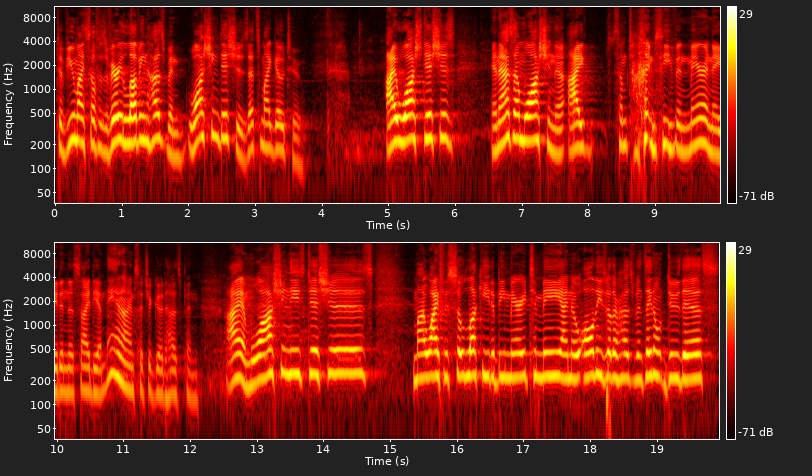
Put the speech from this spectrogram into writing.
to view myself as a very loving husband. Washing dishes, that's my go to. I wash dishes, and as I'm washing them, I sometimes even marinate in this idea man, I'm such a good husband. I am washing these dishes my wife is so lucky to be married to me. I know all these other husbands, they don't do this.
